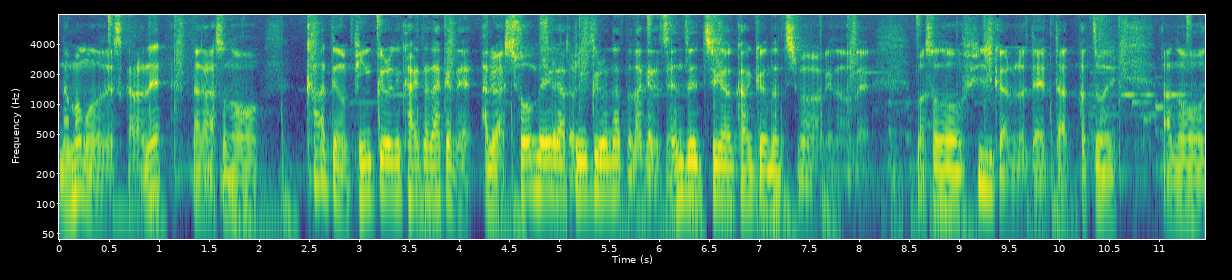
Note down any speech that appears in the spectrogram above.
生ものですからね。だからそのカーテンをピンク色に変えただけであるいは照明がピンク色になっただけで全然違う環境になってしまうわけなので、まあ、そのフィジカルのデータつまりあの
